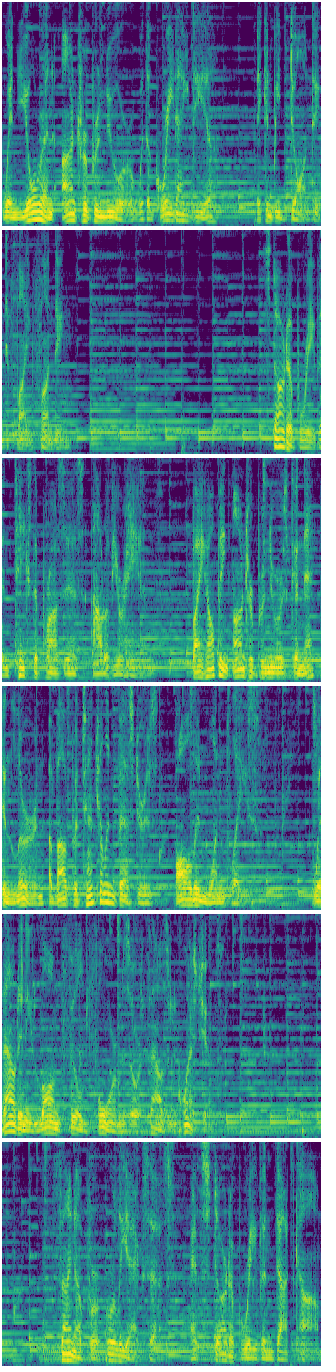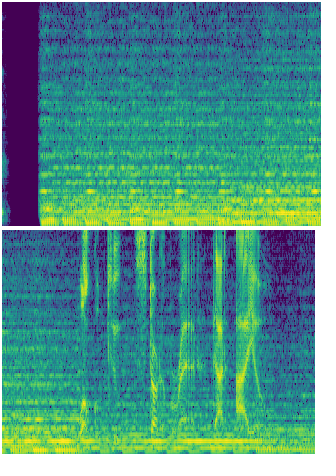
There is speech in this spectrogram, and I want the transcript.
When you're an entrepreneur with a great idea, it can be daunting to find funding. Startup Raven takes the process out of your hands by helping entrepreneurs connect and learn about potential investors all in one place without any long filled forms or thousand questions. Sign up for early access at startupraven.com. StartupRad.io,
